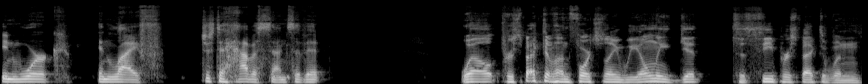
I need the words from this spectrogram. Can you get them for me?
in work, in life, just to have a sense of it? Well, perspective, unfortunately, we only get to see perspective when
